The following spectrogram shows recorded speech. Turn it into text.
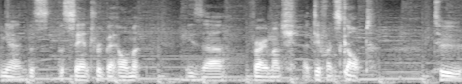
you know, this the Sand Trooper helmet is uh, very much a different sculpt to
